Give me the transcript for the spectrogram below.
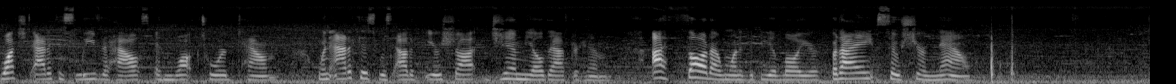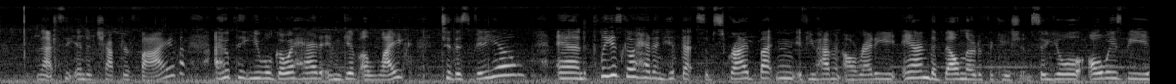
watched Atticus leave the house and walk toward town. When Atticus was out of earshot, Jem yelled after him, I thought I wanted to be a lawyer, but I ain't so sure now. And that's the end of chapter five. I hope that you will go ahead and give a like to this video and please go ahead and hit that subscribe button if you haven't already and the bell notification so you'll always be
